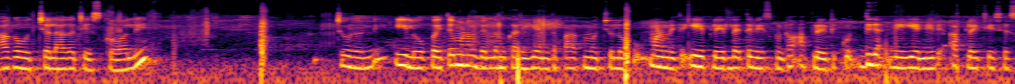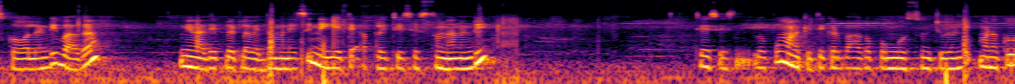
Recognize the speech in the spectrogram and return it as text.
బాగా వచ్చేలాగా చేసుకోవాలి. చూడండి ఈ లోపు అయితే మనం బెల్లం కరిగి ఎంత పాకం వచ్చేలోపు మనమైతే ఏ ప్లేట్లో అయితే వేసుకుంటాం ఆ ప్లేట్కి కొద్దిగా నెయ్యి అనేది అప్లై చేసేసుకోవాలండి బాగా. నేను అదే ప్లేట్లో వేద్దామనేసి నెయ్యి అయితే అప్లై చేసేస్తున్నానండి. చేసేసిన లోపు మనకైతే ఇక్కడ బాగా పొంగు వస్తుంది చూడండి. మనకు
